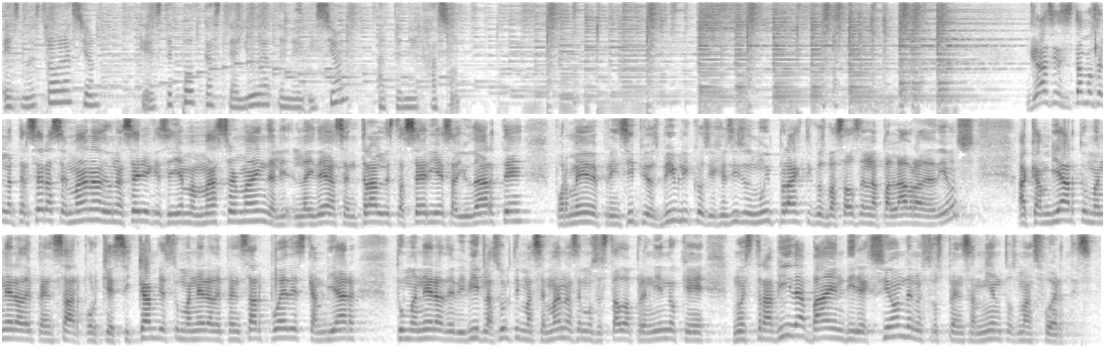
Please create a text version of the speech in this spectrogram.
Es nuestra oración que este podcast te ayude a tener visión, a tener jazón. Gracias, estamos en la tercera semana de una serie que se llama Mastermind. La idea central de esta serie es ayudarte por medio de principios bíblicos y ejercicios muy prácticos basados en la palabra de Dios a cambiar tu manera de pensar, porque si cambias tu manera de pensar, puedes cambiar tu manera de vivir. Las últimas semanas hemos estado aprendiendo que nuestra vida va en dirección de nuestros pensamientos más fuertes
